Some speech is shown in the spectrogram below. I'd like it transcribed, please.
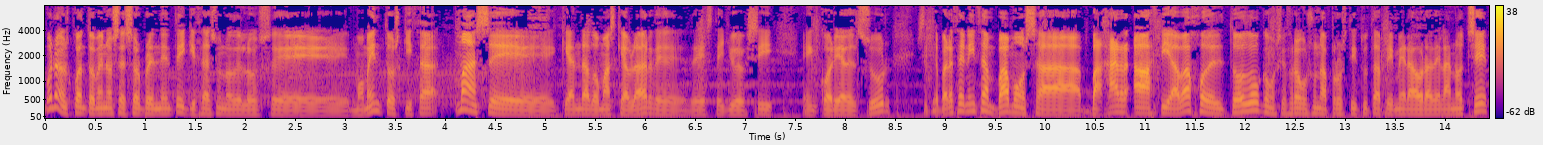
Bueno, es cuanto menos es sorprendente y quizás uno de los eh, momentos quizá más eh, que han dado más que hablar de, de este UFC en Corea del Sur. Si te parece, Nathan, vamos a bajar hacia abajo del todo, como si fuéramos una prostituta a primera hora de la noche.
